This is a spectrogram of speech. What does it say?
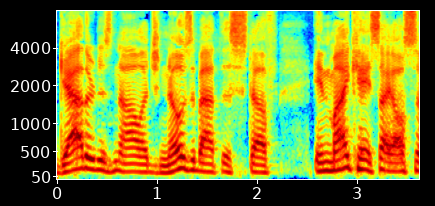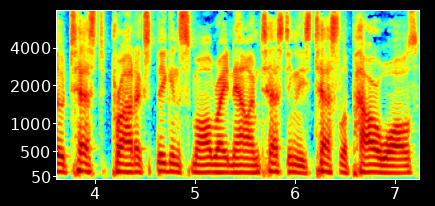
gathered his knowledge knows about this stuff in my case i also test products big and small right now i'm testing these tesla power walls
